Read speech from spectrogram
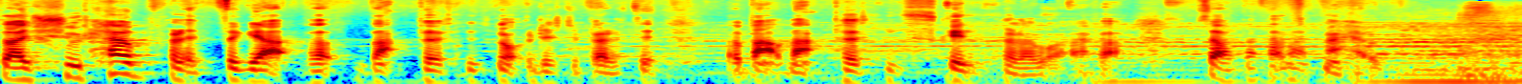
they should hopefully forget that that person's got a disability about that person's skin colour or whatever. So that's my hope.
